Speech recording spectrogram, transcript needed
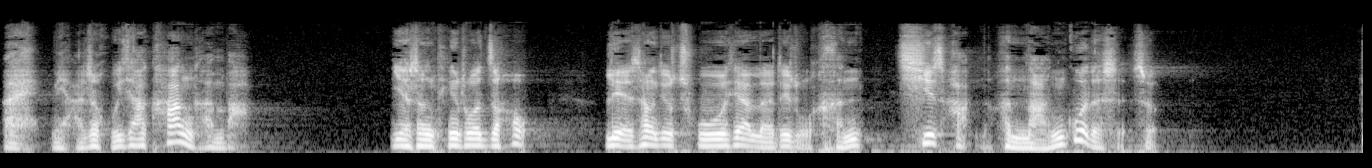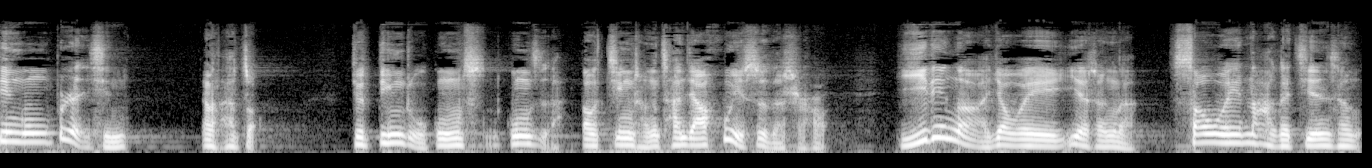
哎，你还是回家看看吧。”叶生听说之后，脸上就出现了这种很凄惨、很难过的神色。丁公不忍心让他走，就叮嘱公子公子啊，到京城参加会试的时候，一定啊要为叶生呢稍微纳个监生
